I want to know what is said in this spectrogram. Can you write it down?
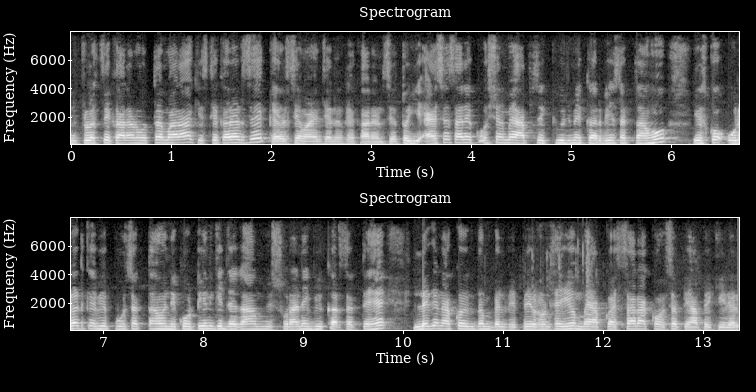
इन्फ्लक्स के कारण होता है हमारा किसके कारण से कैल्शियम आयन चैनल के कारण से तो ये ऐसे सारे क्वेश्चन मैं आपसे क्यूज में कर भी सकता हूँ इसको उलट के भी पूछ सकता हूँ निकोटीन की जगह हम सुरानिक भी कर सकते हैं लेकिन आपको एकदम वेल प्रिपेयर होना चाहिए मैं आपका सारा कॉन्सेप्ट यहाँ पे क्लियर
